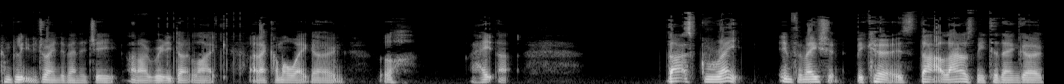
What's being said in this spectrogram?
completely drained of energy and I really don't like. And I come away going, ugh, I hate that. That's great information because that allows me to then go,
